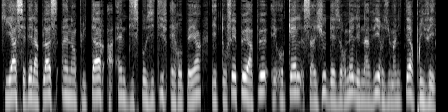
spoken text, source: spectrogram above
qui a cédé la place un an plus tard à un dispositif européen étoffé peu à peu et auquel s'ajoutent désormais les navires humanitaires privés.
